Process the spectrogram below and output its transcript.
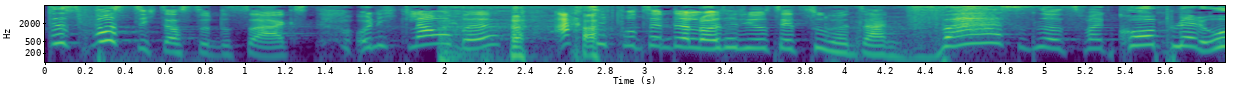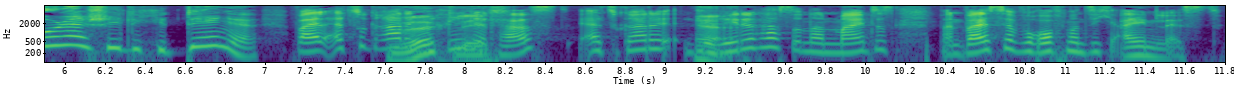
das wusste ich, dass du das sagst. Und ich glaube, 80 Prozent der Leute, die uns jetzt zuhören, sagen, was? Das sind das zwei komplett unterschiedliche Dinge. Weil als du gerade geredet hast, als du gerade ja. geredet hast und dann meintest, man weiß ja, worauf man sich einlässt.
